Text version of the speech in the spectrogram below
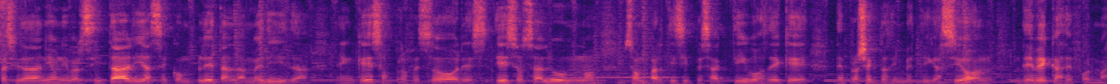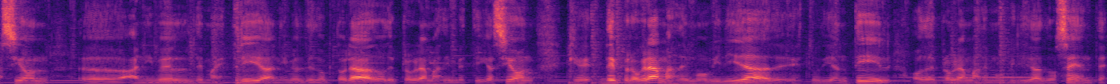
La ciudadanía universitaria se completa en la medida en que esos profesores, esos alumnos son partícipes activos de, que, de proyectos de investigación, de becas de formación a nivel de maestría, a nivel de doctorado, de programas de investigación, de programas de movilidad estudiantil o de programas de movilidad docente.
